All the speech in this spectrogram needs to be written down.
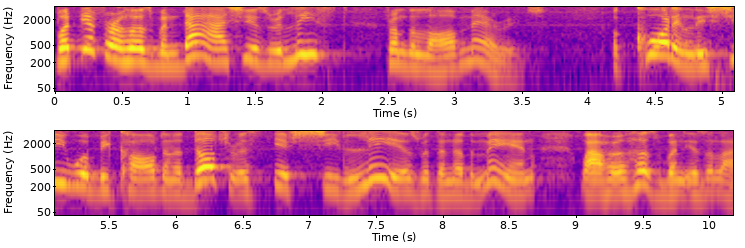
but if her husband dies, she is released from the law of marriage. Accordingly, she will be called an adulteress if she lives with another man while her husband is alive.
